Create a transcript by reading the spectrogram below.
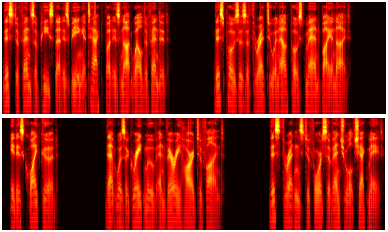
This defends a piece that is being attacked but is not well defended. This poses a threat to an outpost manned by a knight. It is quite good. That was a great move and very hard to find. This threatens to force eventual checkmate.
